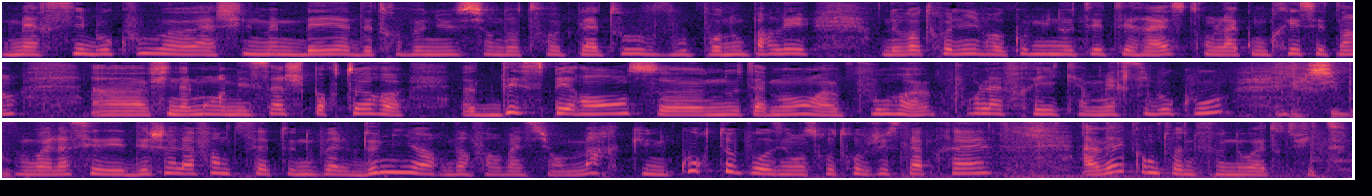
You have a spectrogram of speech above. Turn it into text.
Merci beaucoup euh, Achille Membe d'être venu sur notre plateau pour nous parler de votre livre Communauté terrestre. On l'a compris, c'est un, finalement un message porteur euh, d'espérance, euh, notamment pour, pour l'Afrique. Merci beaucoup. Merci beaucoup. Voilà, c'est déjà la fin de cette nouvelle demi-heure d'information. Marque une courte pause et on se retrouve juste après avec Antoine Fenot. À tout de suite.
